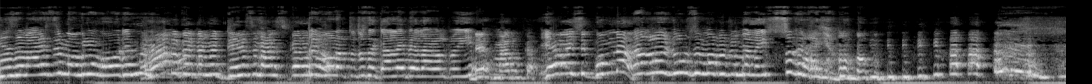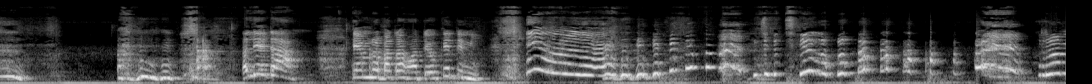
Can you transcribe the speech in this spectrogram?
Desde la S mami ngorin. हाँ तो बेटा मैं ढेर से मालिश Tapi करूँगा kalau tuh saya galai dia lagal tuh iya. देख मारू का यहाँ ऐसे घूमना Kalau Rosy mau tuh mana isu lagi. अलि यता क्यामेराबाट हट्यौ के तिमी रुन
